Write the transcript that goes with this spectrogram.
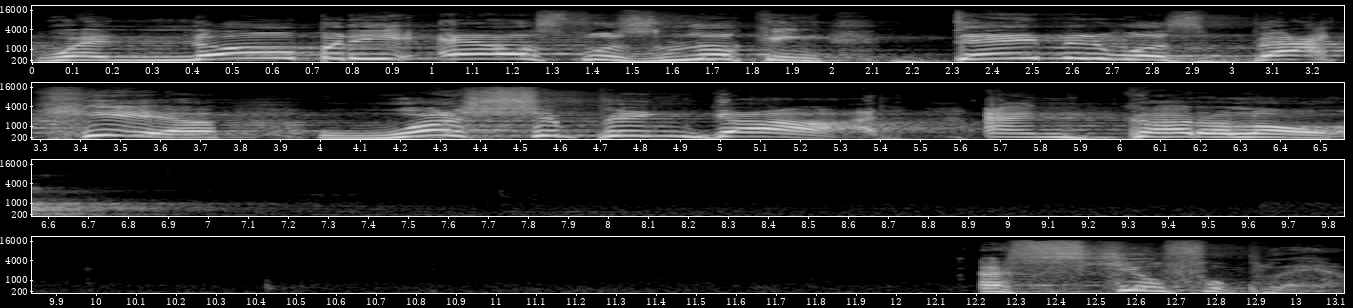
When nobody else was looking, David was back here worshiping God and God alone. A skillful player.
